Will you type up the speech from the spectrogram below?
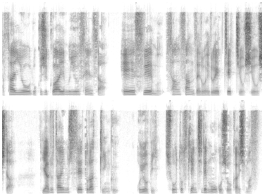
車載用6軸 IMU センサー ASM330LHH を使用したリアルタイム姿勢トラッキング及びショートスケンチデモをご紹介します。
